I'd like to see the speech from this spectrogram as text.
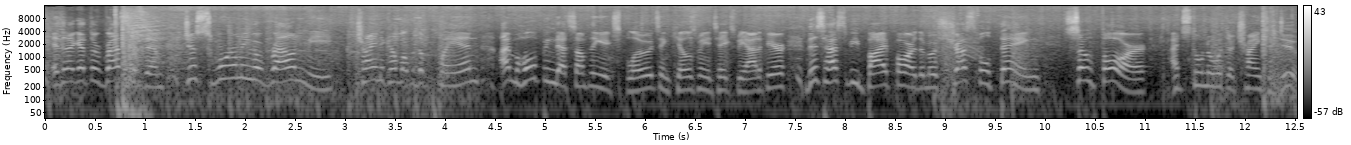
and then I got the rest of them just swarming around me, trying to come up with a plan. I'm hoping that something explodes and kills me and takes me out of here. This has to be by far the most stressful thing so far. I just don't know what they're trying to do.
